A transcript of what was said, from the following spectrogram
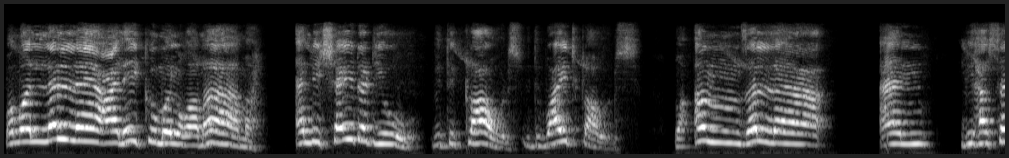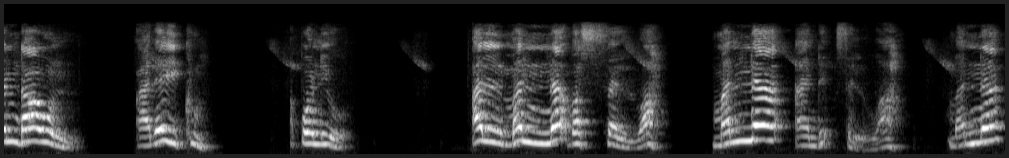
And we shaded you with the clouds, with the white clouds. And we have sent down alaykum upon you. Al manna was salwa. Manna and salwa. Manna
